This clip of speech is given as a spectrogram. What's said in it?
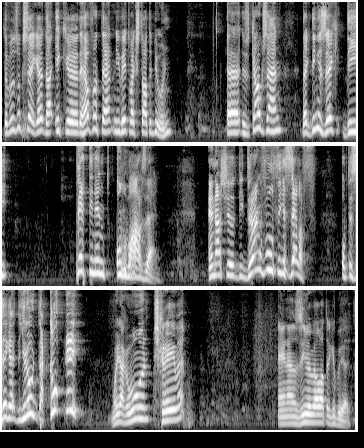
Dat wil dus ook zeggen dat ik eh, de helft van de tijd niet weet wat ik sta te doen. Eh, dus het kan ook zijn dat ik dingen zeg die pertinent onwaar zijn. En als je die drang voelt in jezelf om te zeggen, Jeroen, dat klopt niet, moet je dat gewoon schreeuwen. En dan zien we wel wat er gebeurt.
